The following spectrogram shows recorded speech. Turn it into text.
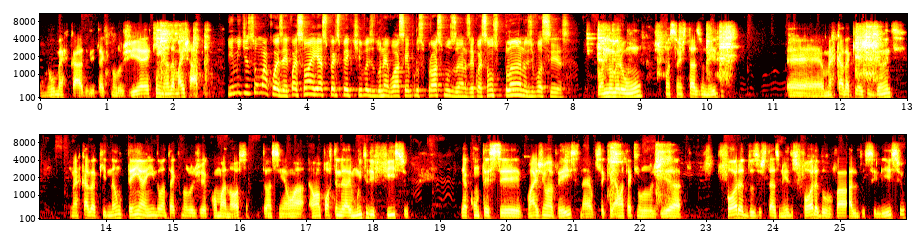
no mercado de tecnologia é quem anda mais rápido. E me diz uma coisa quais são aí as perspectivas do negócio aí para os próximos anos? Quais são os planos de vocês? Plano número um, expansão nos Estados Unidos. É, o mercado aqui é gigante, o mercado aqui não tem ainda uma tecnologia como a nossa, então assim, é uma, é uma oportunidade muito difícil de acontecer mais de uma vez, né? Você criar uma tecnologia fora dos Estados Unidos, fora do Vale do Silício,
